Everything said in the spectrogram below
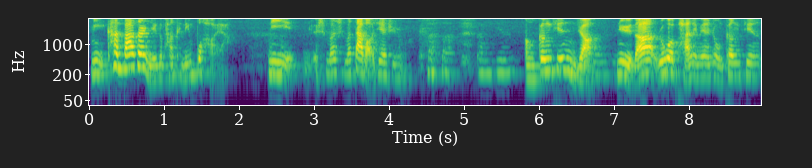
你看八字儿，你这个盘肯定不好呀。你什么什么大保健是什么？庚金，嗯，庚金你知道女的如果盘里面这种庚金、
